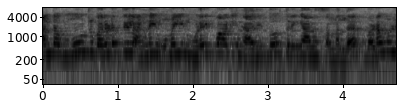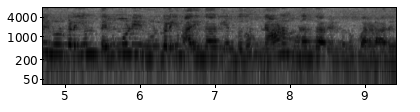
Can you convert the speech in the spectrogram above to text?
அந்த மூன்று வருடத்தில் அன்னை உமையின் முளைப்பாடின் அறிந்தோர் திருஞான சம்பந்தர் வடமொழி நூல்களையும் தென்மொழி நூல்களையும் அறிந்தார் என்பதும் ஞானம் உணர்ந்தார் என்பதும் வரலாறு.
